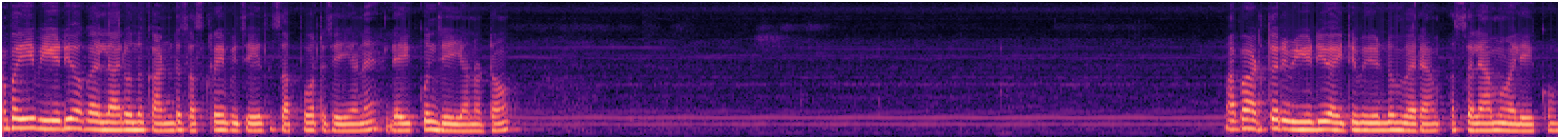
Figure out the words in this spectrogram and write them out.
അപ്പോൾ ഈ വീഡിയോ ഒക്കെ എല്ലാവരും ഒന്ന് കണ്ട് സബ്സ്ക്രൈബ് ചെയ്ത് സപ്പോർട്ട് ചെയ്യണേ. ലൈക്കും ചെയ്യണം കേട്ടോ. അപ്പോൾ അടുത്തൊരു വീഡിയോ ആയിട്ട് വീണ്ടും വരാം. അസ്സലാമു അലൈക്കും.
